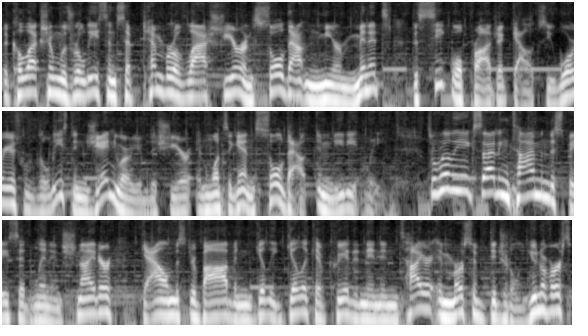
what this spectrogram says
The collection was released in September of last year and sold out in mere minutes. The sequel project, Galaxy Warriors, was released in January of this year and once again sold out immediately. It's a really exciting time in the space, said Lin and Schneider. Gal, Mr. Bob, and Gilly Gillick have created an entire immersive digital universe.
